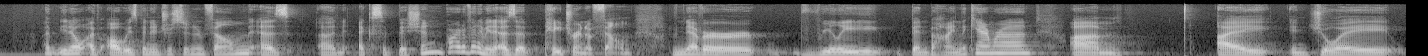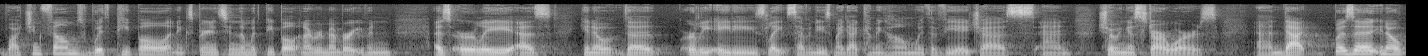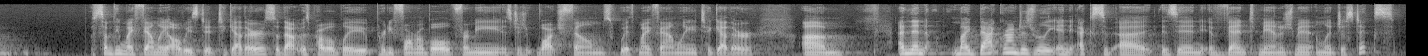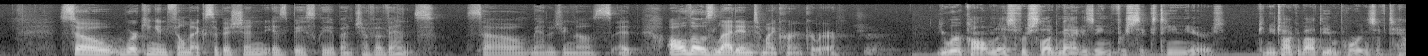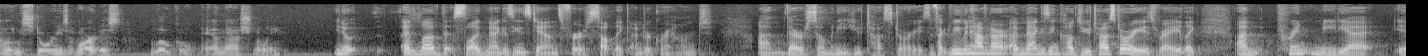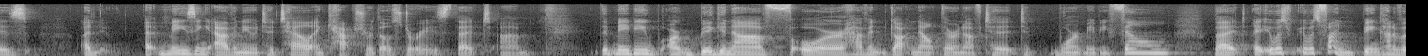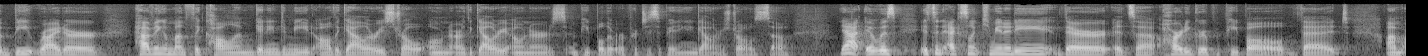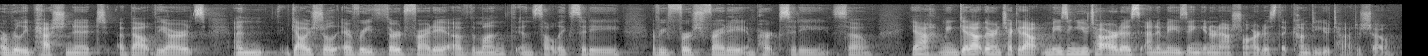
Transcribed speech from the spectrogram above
Um, you know, I've always been interested in film as an exhibition part of it. I mean, as a patron of film, I've never really been behind the camera. Um, I enjoy watching films with people and experiencing them with people. And I remember even as early as, you know, the early 80s, late 70s, my dad coming home with a VHS and showing us Star Wars. And that was a, you know, something my family always did together. So that was probably pretty formable for me is to watch films with my family together. Um, and then my background is really in uh, is in event management and logistics. So working in film exhibition is basically a bunch of events. So managing those, it, all those led into my current career. Sure. You were a columnist for Slug Magazine for 16 years. Can you talk about the importance of telling stories of artists local and nationally? You know, I love that Slug Magazine stands for Salt Lake Underground. Um, there are so many Utah stories. In fact, we even have our, a magazine called Utah Stories, right? Like, um, print media is an amazing avenue to tell and capture those stories that um, that maybe aren't big enough or haven't gotten out there enough to, to warrant maybe film. But it was it was fun being kind of a beat writer having a monthly column, getting to meet all the gallery stroll owner, the gallery owners and people that were participating in gallery strolls. So yeah, it was, it's an excellent community. There, it's a hearty group of people that um, are really passionate about the arts. And Gallery Stroll every third Friday of the month in Salt Lake City, every first Friday in Park City. So yeah, I mean, get out there and check it out. Amazing Utah artists and amazing international artists that come to Utah to show.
